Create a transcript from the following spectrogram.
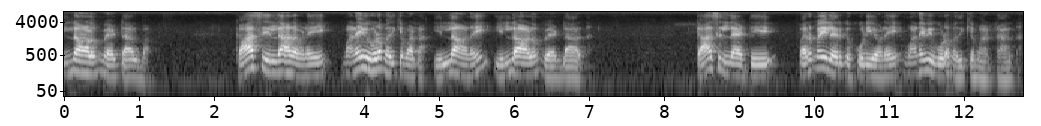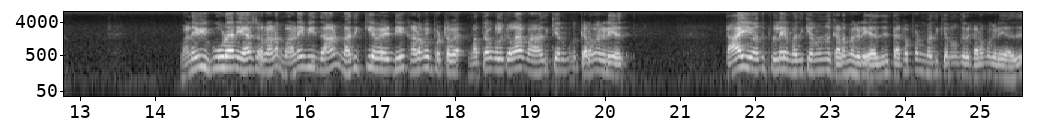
இல்லாலும் வேண்டாள்பா காசு இல்லாதவனை மனைவி கூட மதிக்க மாட்டான். இல்லானை இல்லாலும் வேண்டாள். காசு இல்லாட்டி வறுமையில் இருக்கக்கூடியவனை மனைவி கூட மதிக்க மாட்டாள். மனைவி கூடன்னு ஏன் சொல்கிறான்னா மனைவி தான் மதிக்க வேண்டிய கடமைப்பட்டவன் மற்றவங்களுக்கெல்லாம் மதிக்கணும்னு கடமை கிடையாது. தாய் வந்து பிள்ளையை மதிக்கணும்னு கடமை கிடையாது. தகப்பன் மதிக்கணுங்கிற கடமை கிடையாது.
